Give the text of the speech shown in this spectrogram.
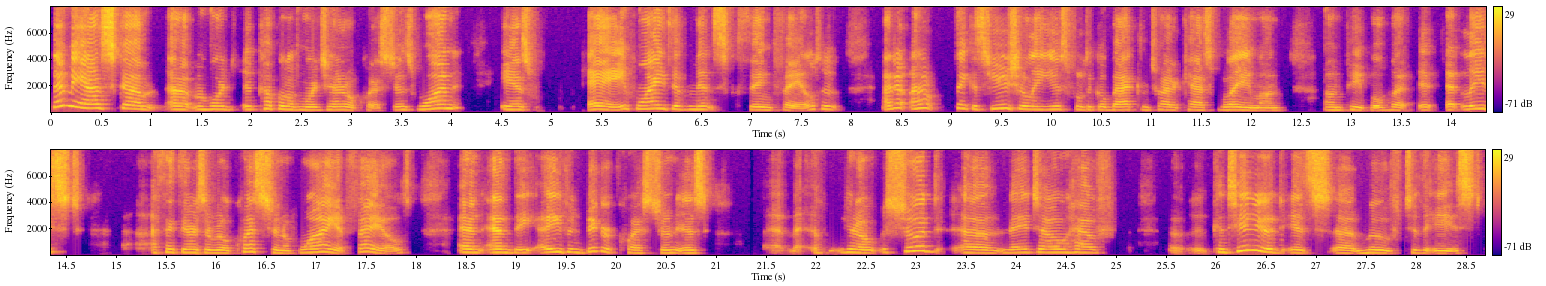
Let me ask um, a, more, a couple of more general questions. One is A, why the Minsk thing failed. I don't, I don't think it's usually useful to go back and try to cast blame on, on people, but it, at least I think there's a real question of why it failed. And, and the even bigger question is, uh, you know, should uh, NATO have uh, continued its uh, move to the east?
